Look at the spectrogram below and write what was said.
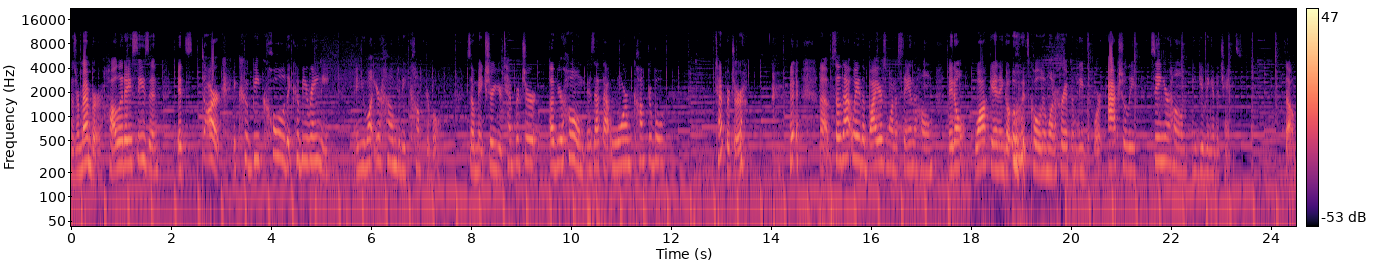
Because remember, holiday season, it's dark, it could be cold, it could be rainy, and you want your home to be comfortable. So make sure your temperature of your home is at that warm, comfortable temperature. um, so that way the buyers want to stay in the home. They don't walk in and go, ooh, it's cold and want to hurry up and leave before actually seeing your home and giving it a chance. So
